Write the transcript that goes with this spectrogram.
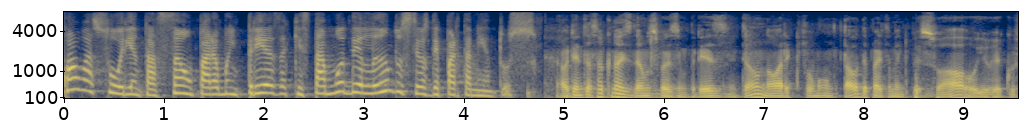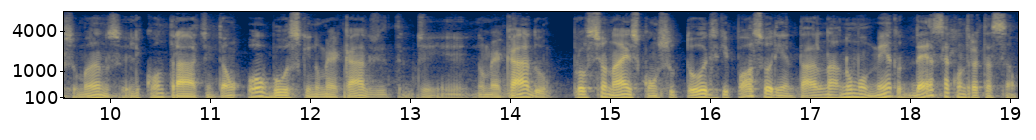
Qual a sua orientação para uma empresa que está modelando seus departamentos? A orientação que nós damos para as empresas, então, na hora que for montar o departamento pessoal e o recurso humanos, ele contrate, então, ou busque no mercado, de, de, no mercado profissionais, consultores que possam orientá-lo no momento dessa contratação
